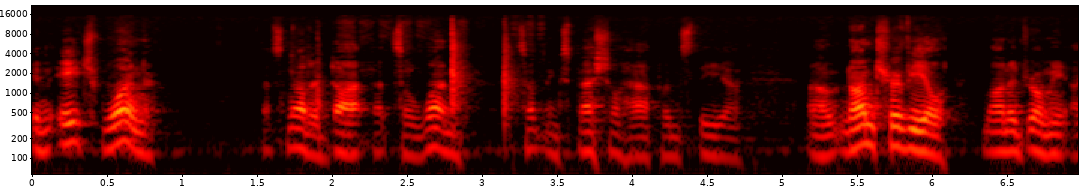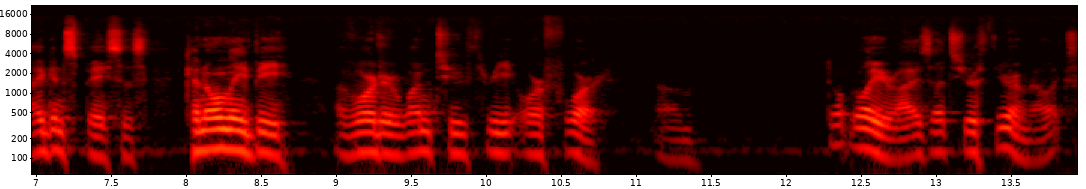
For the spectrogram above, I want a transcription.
in H1, that's not a dot, that's a 1, something special happens. The uh, uh, non-trivial monodromy eigenspaces can only be of order 1, 2, 3, or 4. Um, don't roll your eyes, that's your theorem, Alex.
